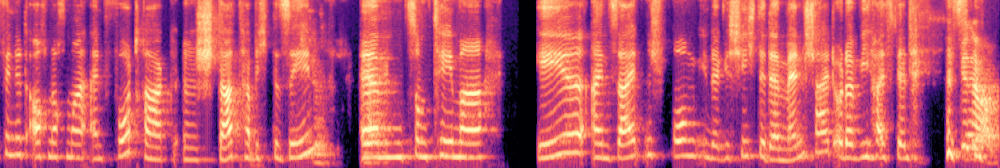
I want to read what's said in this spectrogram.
findet auch nochmal ein Vortrag äh, statt, habe ich gesehen, ähm, zum Thema Ehe, ein Seitensprung in der Geschichte der Menschheit oder wie heißt der? Genau.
